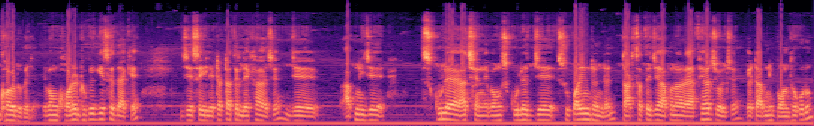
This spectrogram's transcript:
ঘরে ঢুকে যায়। এবং ঘরে ঢুকে গিয়ে সে দেখে যে সেই লেটারটাতে লেখা আছে যে আপনি যে স্কুলে আছেন এবং স্কুলের যে সুপারিনটেন্ডেন্ট তার সাথে যে আপনার অ্যাফেয়ার চলছে, এটা আপনি বন্ধ করুন।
